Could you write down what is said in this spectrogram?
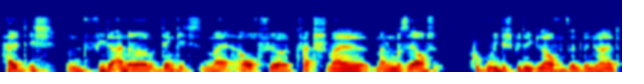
Halt ich und viele andere, denke ich, mal auch für Quatsch, weil man muss ja auch gucken, wie die Spiele gelaufen sind. Wenn du halt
